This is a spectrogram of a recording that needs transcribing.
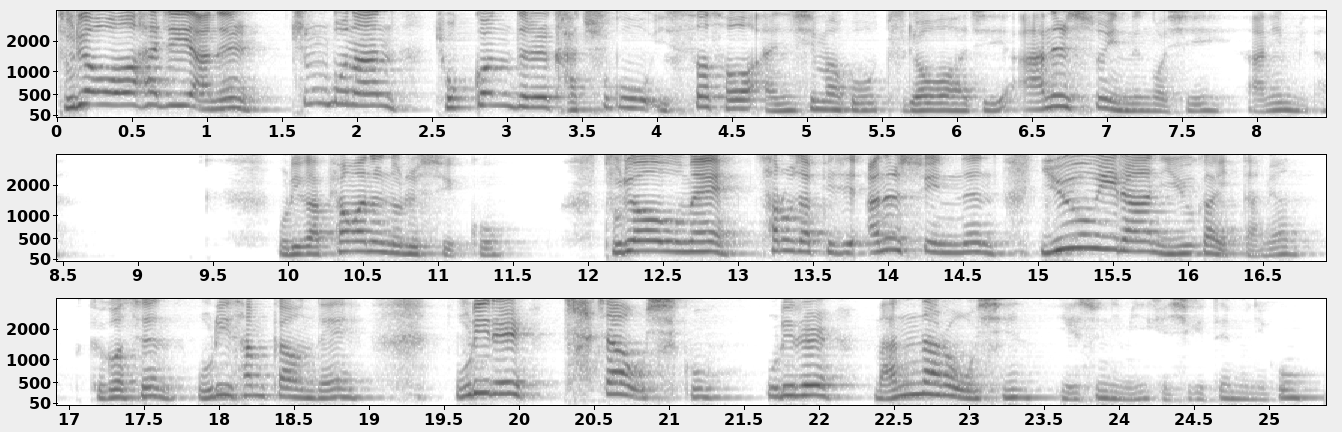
두려워하지 않을 충분한 조건들을 갖추고 있어서 안심하고 두려워하지 않을 수 있는 것이 아닙니다. 우리가 평안을 누릴 수 있고 두려움에 사로잡히지 않을 수 있는 유일한 이유가 있다면 그것은 우리 삶 가운데 우리를 찾아오시고 우리를 만나러 오신 예수님이 계시기 때문이고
